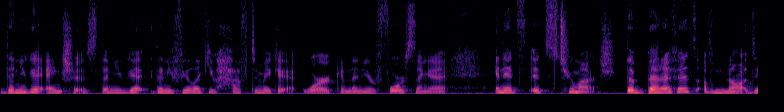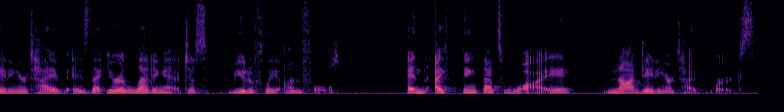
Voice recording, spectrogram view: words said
then you get anxious. Then you get then you feel like you have to make it work and then you're forcing it and it's it's too much. The benefits of not dating your type is that you're letting it just beautifully unfold. And I think that's why not dating your type works.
